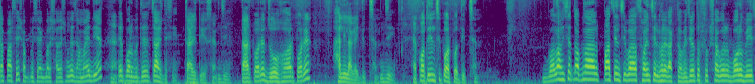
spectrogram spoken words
যা পারছি সব কিছু একবার সারের সঙ্গে জামাই দিয়ে হ্যাঁ। এর পরবর্তীতে চাষ দিছি। চাষ দিয়েছেন। জি। তারপরে জো হওয়ার পরে হালি লাগাই দিচ্ছেন। জি। হ্যাঁ, কত ইঞ্চি পর পর দিচ্ছেন? বলা হয়েছে তো আপনার পাঁচ ইঞ্চি বা ছয় ইঞ্চির ঘরে রাখতে হবে যেহেতু সুখসাগর বড় বীজ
